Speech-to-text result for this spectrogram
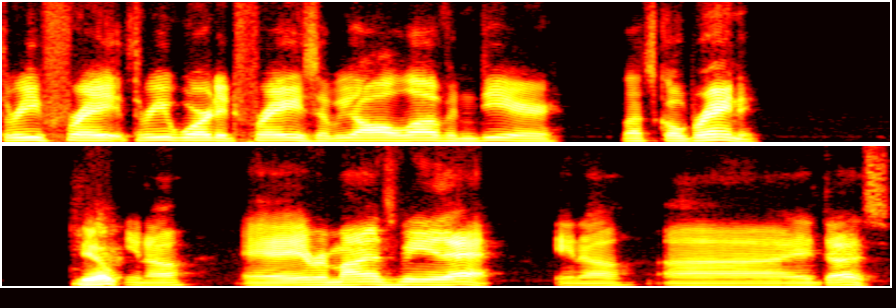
three phrase, three worded phrase that we all love and dear. Let's go, Brandon. Yep. You know, it reminds me of that. You know, uh, it does.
